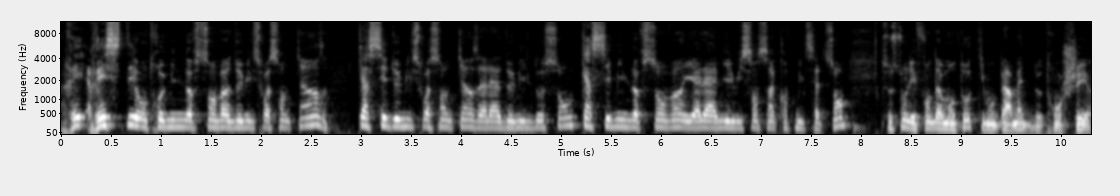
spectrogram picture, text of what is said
rester entre 1920 et 2075, casser 2075 et aller à 2200, casser 1920 et aller à 1850, 1700. Ce sont les fondamentaux qui vont permettre de trancher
